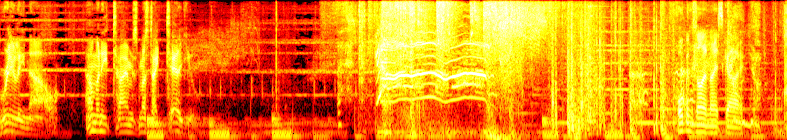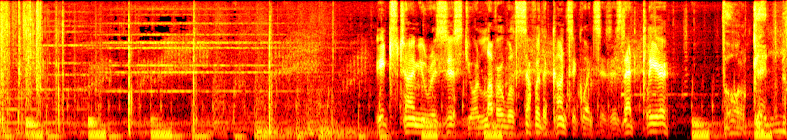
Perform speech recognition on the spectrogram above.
Really now? How many times must I tell you? Hogan's not a nice guy. Time you resist, your lover will suffer the consequences. Is that clear? Volgin.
